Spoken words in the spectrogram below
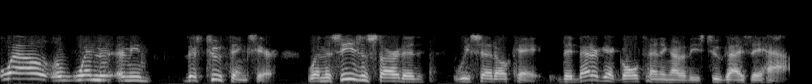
Well, when I mean, there's two things here. When the season started, we said, okay, they better get goaltending out of these two guys they have,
